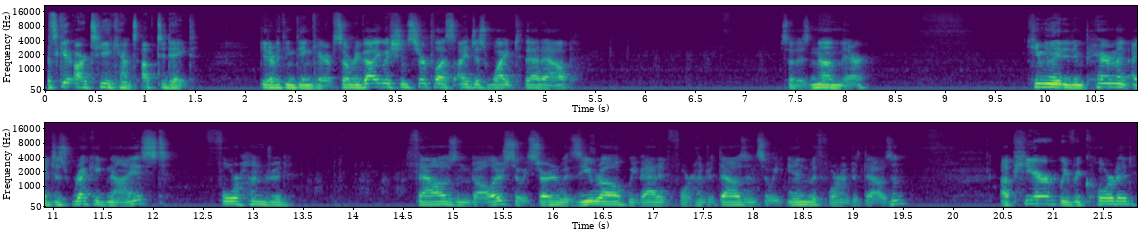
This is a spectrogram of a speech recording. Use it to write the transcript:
Let's get our T accounts up to date get everything taken care of. So revaluation surplus, I just wiped that out. So there's none there. Accumulated impairment, I just recognized $400,000. So we started with zero, we've added 400,000, so we end with 400,000. Up here, we've recorded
